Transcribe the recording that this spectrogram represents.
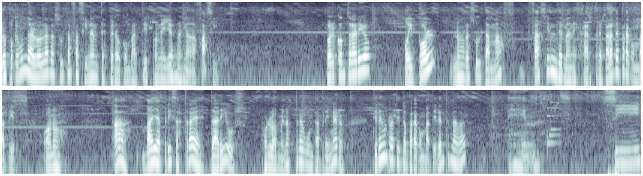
Los Pokémon de Alola resultan fascinantes, pero combatir con ellos no es nada fácil. Por el contrario, Poipol nos resulta más fácil de manejar. Prepárate para combatir. ¿O no? Ah, vaya prisas traes, Darius. Por lo menos pregunta primero. ¿Tienes un ratito para combatir, entrenador? Eh, sí.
